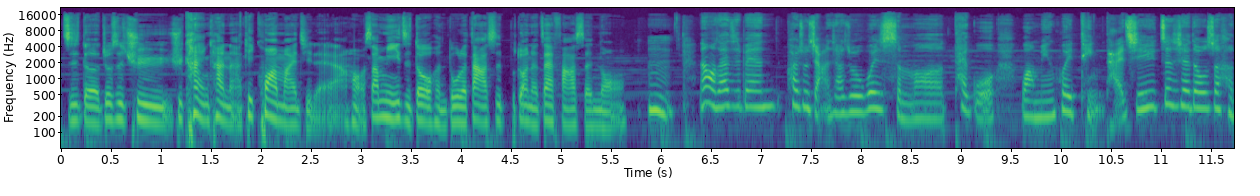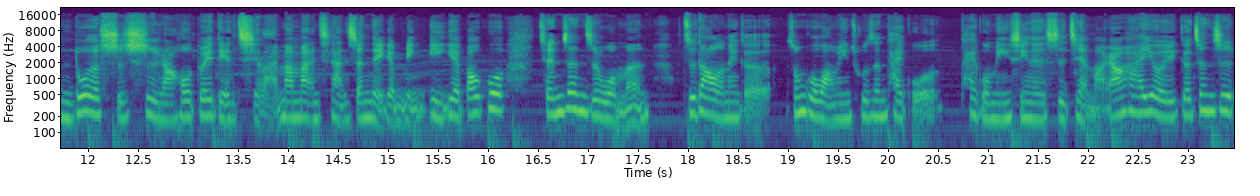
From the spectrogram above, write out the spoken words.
值得就是去去看一看呐，可以跨买几类啊哈，上面一直都有很多的大事不断的在发生哦。嗯，那我在这边快速讲一下，就是为什么泰国网民会挺台，其实这些都是很多的时事，然后堆叠起来慢慢产生的一个民意，也包括前阵子我们知道的那个中国网民出征泰国泰国明星的事件嘛，然后还有一个政治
